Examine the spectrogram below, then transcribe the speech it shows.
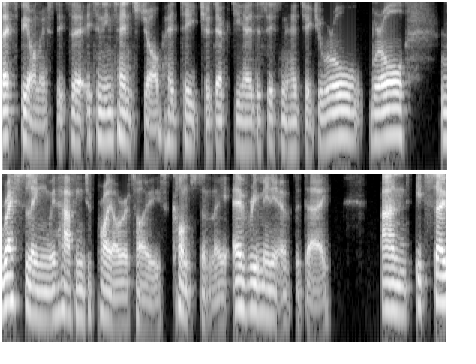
let's be honest, it's a it's an intense job. Head teacher, deputy head, assistant head teacher. We're all we're all wrestling with having to prioritize constantly every minute of the day. And it's so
